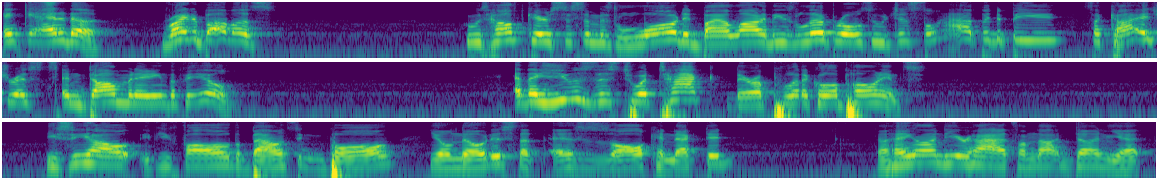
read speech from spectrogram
in Canada, right above us, whose healthcare system is lauded by a lot of these liberals who just so happen to be psychiatrists and dominating the field. And they use this to attack their political opponents. You see how, if you follow the bouncing ball, you'll notice that this is all connected? Now hang on to your hats, I'm not done yet.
